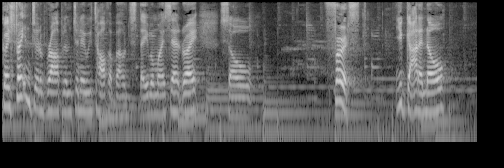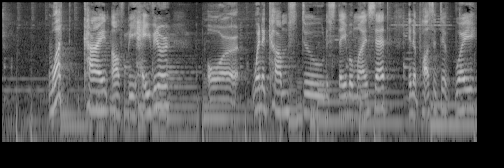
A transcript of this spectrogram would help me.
Going straight into the problem today we talk about stable mindset right? So first you gotta know what kind of behavior or when it comes to the stable mindset in a positive way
